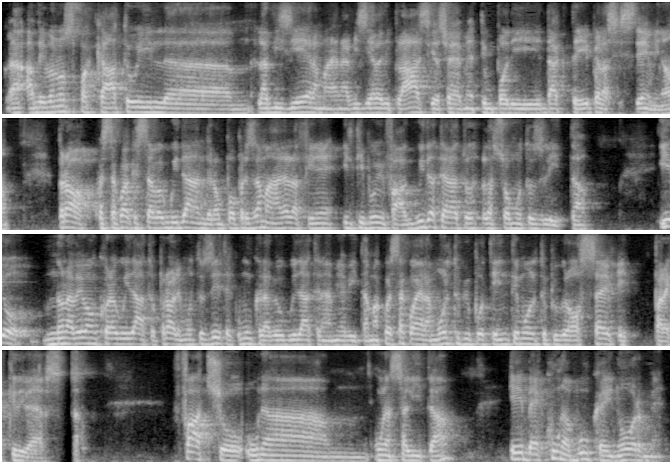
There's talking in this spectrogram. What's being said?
avevano spaccato il, la visiera, ma è una visiera di plastica, cioè metti un po' di duct tape e la sistemi, no? Però questa qua che stava guidando era un po' presa male, alla fine il tipo mi fa guida te la, tua, la sua motoslitta io non avevo ancora guidato, però le motoslitte comunque le avevo guidate nella mia vita, ma questa qua era molto più potente, molto più grossa e, e parecchio diversa. Faccio una, una salita e becco una buca enorme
